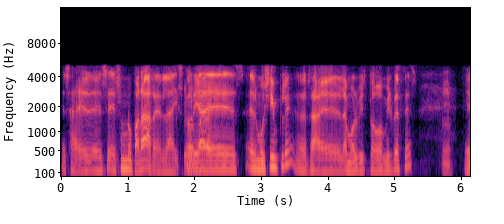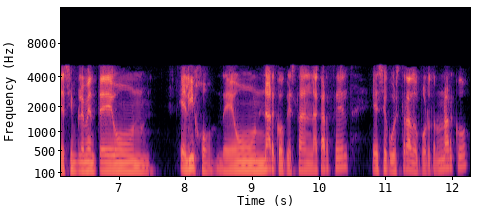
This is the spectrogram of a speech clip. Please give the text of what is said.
O sea, es, es, un no parar. La historia es, es, muy simple. O sea, la hemos visto mil veces. Mm. Es simplemente un el hijo de un narco que está en la cárcel es secuestrado por otro narco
